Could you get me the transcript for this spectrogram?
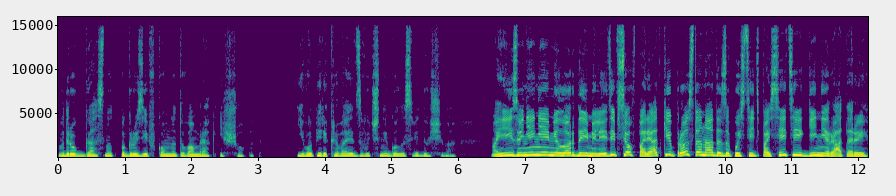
вдруг гаснут, погрузив комнату во мрак и шепот. Его перекрывает звучный голос ведущего. «Мои извинения, милорды и миледи, все в порядке, просто надо запустить по сети генераторы.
